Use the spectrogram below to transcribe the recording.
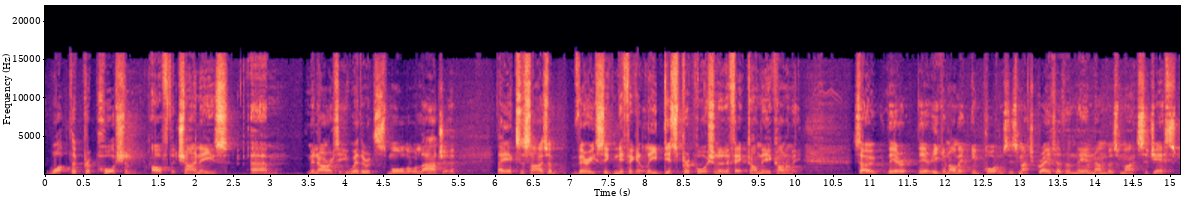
what the proportion of the Chinese um, minority, whether it's small or larger, they exercise a very significantly disproportionate effect on the economy. So their, their economic importance is much greater than their numbers might suggest.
